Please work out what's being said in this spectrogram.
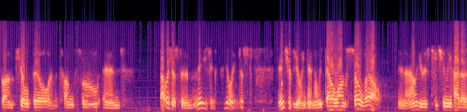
from Kill Bill and Kung Fu, and that was just an amazing feeling, just interviewing him, and we got along so well. You know, he was teaching me how to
